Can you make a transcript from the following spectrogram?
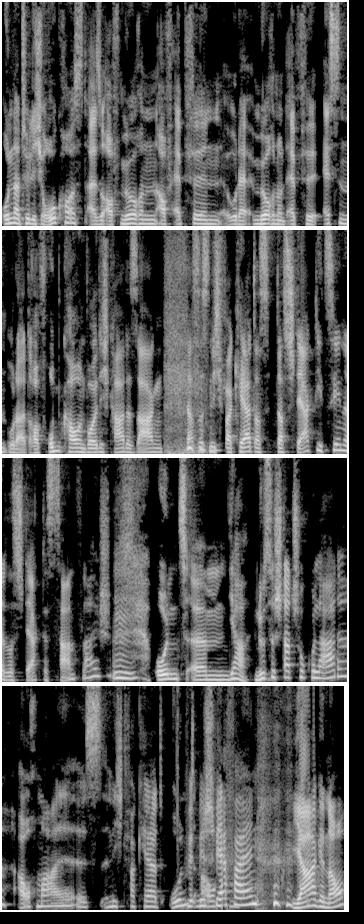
Und natürlich Rohkost, also auf Möhren, auf Äpfeln oder Möhren und Äpfel essen oder drauf rumkauen, wollte ich gerade sagen. Das ist nicht verkehrt, das, das stärkt die Zähne, das stärkt das Zahnfleisch. Mhm. Und ähm, ja, Nüsse statt Schokolade auch mal ist nicht verkehrt. Und Wird mir auch, schwerfallen. Ja, genau.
